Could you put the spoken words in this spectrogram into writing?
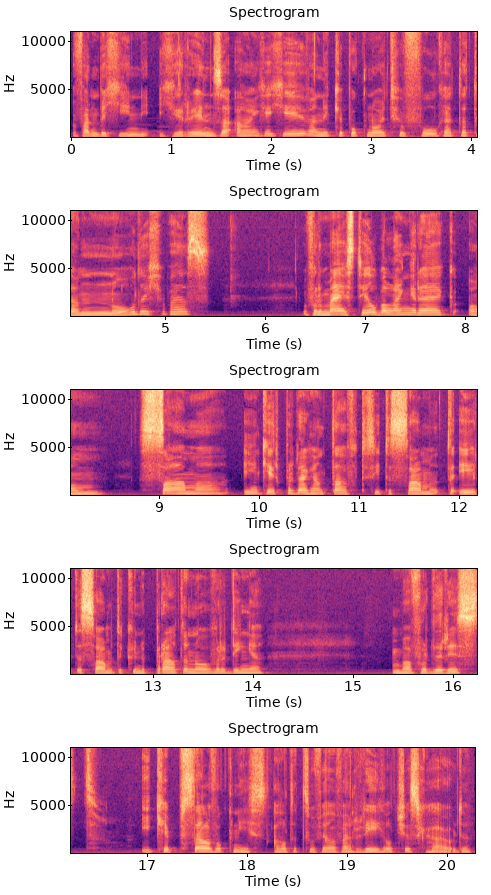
van begin grenzen aangegeven. Ik heb ook nooit het gevoel gehad dat dat nodig was. Voor mij is het heel belangrijk om samen één keer per dag aan tafel te zitten, samen te eten, samen te kunnen praten over dingen. Maar voor de rest, ik heb zelf ook niet altijd zoveel van regeltjes gehouden.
